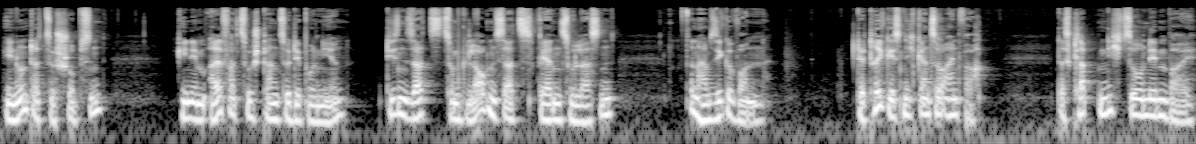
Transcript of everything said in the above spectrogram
hinunterzuschubsen, ihn im Alpha-Zustand zu deponieren, diesen Satz zum Glaubenssatz werden zu lassen, dann haben Sie gewonnen. Der Trick ist nicht ganz so einfach. Das klappt nicht so nebenbei.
